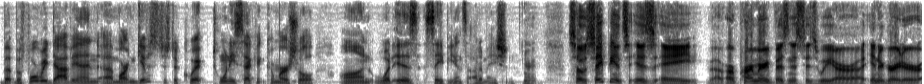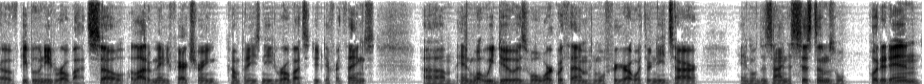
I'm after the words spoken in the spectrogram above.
But before we dive in, uh, Martin, give us just a quick 20 second commercial on what is Sapience Automation. All right. So Sapience is a our primary business is we are an integrator of people who need robots. So a lot of manufacturing companies need robots to do different things. Um, and what we do is we'll work with them and we'll figure out what their needs are, and we'll design the systems. We'll put it in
